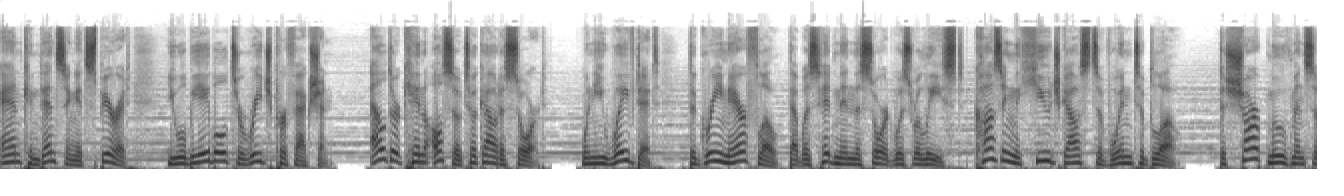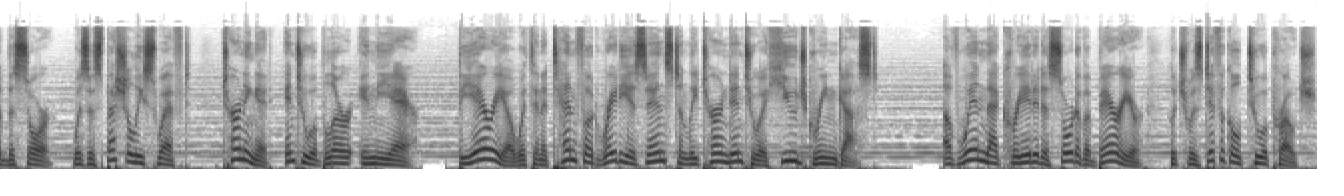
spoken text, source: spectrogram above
and condensing its spirit, you will be able to reach perfection. Elder Kin also took out a sword. When he waved it, the green airflow that was hidden in the sword was released, causing the huge gusts of wind to blow. The sharp movements of the sword was especially swift, turning it into a blur in the air. The area within a 10-foot radius instantly turned into a huge green gust of wind that created a sort of a barrier which was difficult to approach.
